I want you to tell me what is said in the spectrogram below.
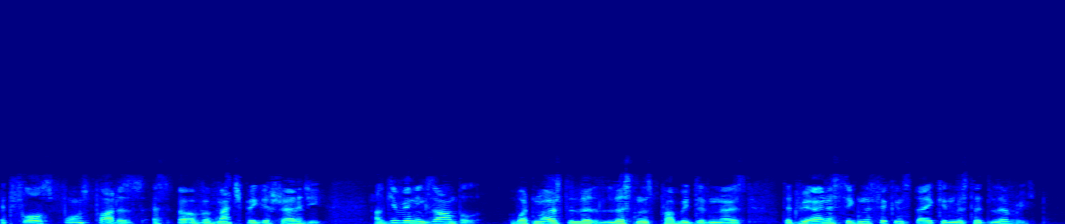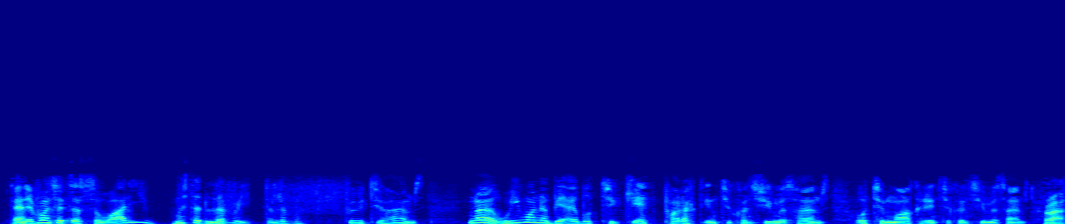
it falls, forms part as, as of a much bigger strategy. I'll give you an example. What most li- listeners probably didn't know is that we own a significant stake in Mr. Delivery. And everyone says to us, so why do you, Mr. Delivery, deliver food to homes? No, we want to be able to get product into consumers' homes or to market into consumers' homes. Right.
